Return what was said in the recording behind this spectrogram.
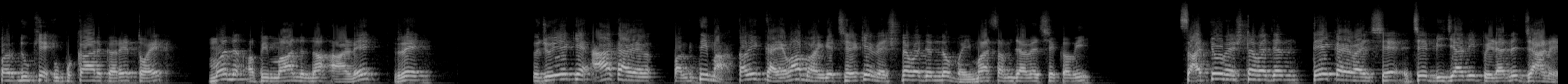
પર દુખે ઉપકાર કરે તોય મન અભિમાન ન આણે રે. તો જોઈએ કે આ કાવ્ય પંક્તિમાં કવિ કહેવા માંગે છે કે વૈષ્ણવજનનો મહિમા સમજાવે છે કવિ. સાચો વૈષ્ણવજન તે કહેવાય છે જે બીજાની પીડાને જાણે.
